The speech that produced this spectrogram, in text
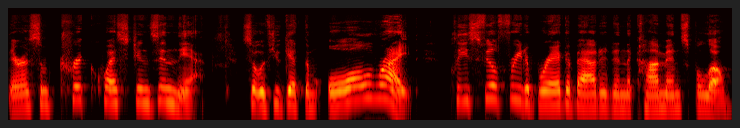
there are some trick questions in there. So if you get them all right, please feel free to brag about it in the comments below.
